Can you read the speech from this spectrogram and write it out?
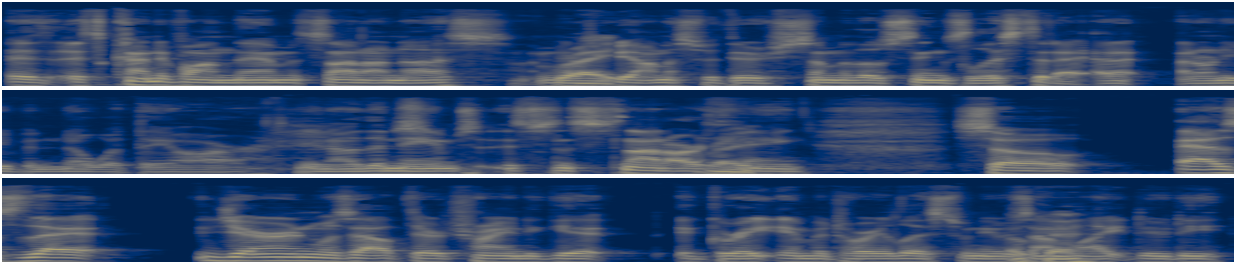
it- It's kind of on them. It's not on us. I mean, Right. to be honest with you, there's some of those things listed. I, I- I don't even know what they are. You know, the names. It's, it's not our Right. thing. So as that, Jaron was out there trying to get a great inventory list when he was Okay. on light duty,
